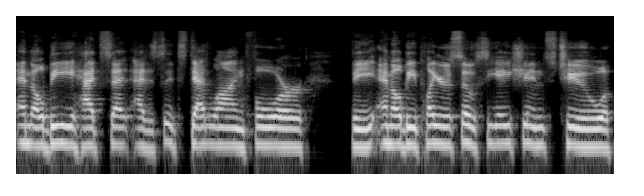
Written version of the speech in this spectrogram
MLB had set as its deadline for the MLB Players Associations to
